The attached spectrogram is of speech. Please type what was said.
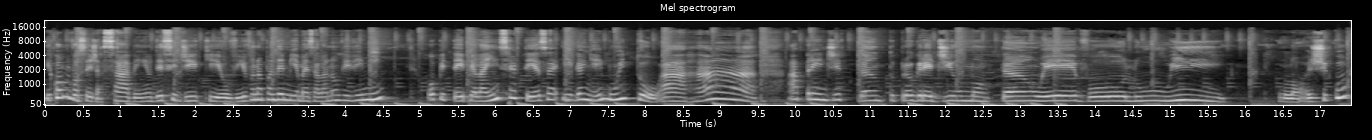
E como vocês já sabem, eu decidi que eu vivo na pandemia, mas ela não vive em mim. Optei pela incerteza e ganhei muito. Ahá! Aprendi tanto, progredi um montão, evoluí. Lógico,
